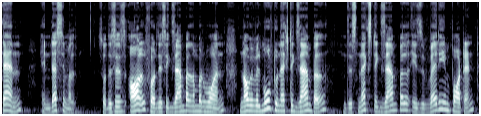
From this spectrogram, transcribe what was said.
10 in decimal so this is all for this example number one. Now we will move to next example. This next example is very important.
